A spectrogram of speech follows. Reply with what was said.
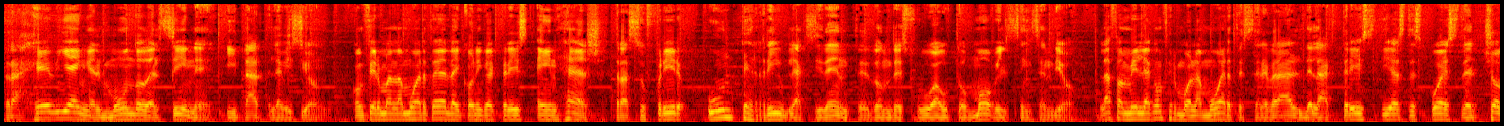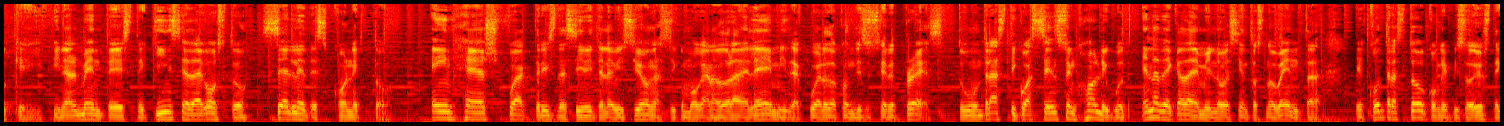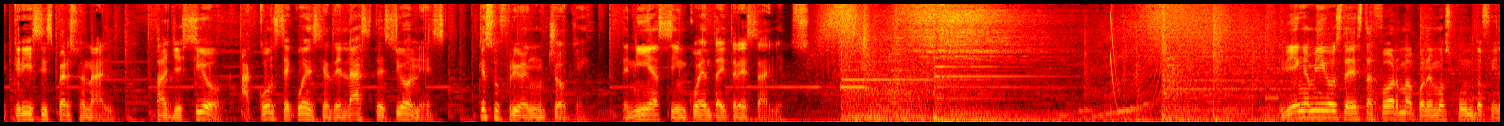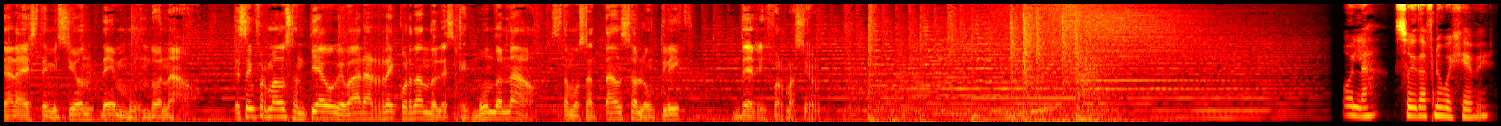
Tragedia en el mundo del cine y la televisión confirman la muerte de la icónica actriz Anne Hesh tras sufrir un terrible accidente donde su automóvil se incendió. La familia confirmó la muerte cerebral de la actriz días después del choque y finalmente este 15 de agosto se le desconectó. Anne Hesh fue actriz de cine y televisión, así como ganadora del Emmy, de acuerdo con The Associated Press. Tuvo un drástico ascenso en Hollywood en la década de 1990, que contrastó con episodios de crisis personal falleció a consecuencia de las lesiones que sufrió en un choque. Tenía 53 años. Y bien amigos, de esta forma ponemos punto final a esta emisión de Mundo Now. Les ha informado Santiago Guevara recordándoles que en Mundo Now estamos a tan solo un clic de la información. Hola, soy Dafne Wegebe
